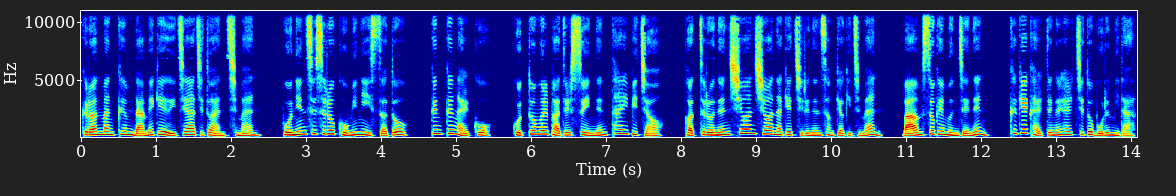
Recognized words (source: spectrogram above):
그런 만큼 남에게 의지하지도 않지만 본인 스스로 고민이 있어도 끙끙 앓고 고통을 받을 수 있는 타입이죠. 겉으로는 시원시원하게 지르는 성격이지만 마음속의 문제는 크게 갈등을 할지도 모릅니다.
